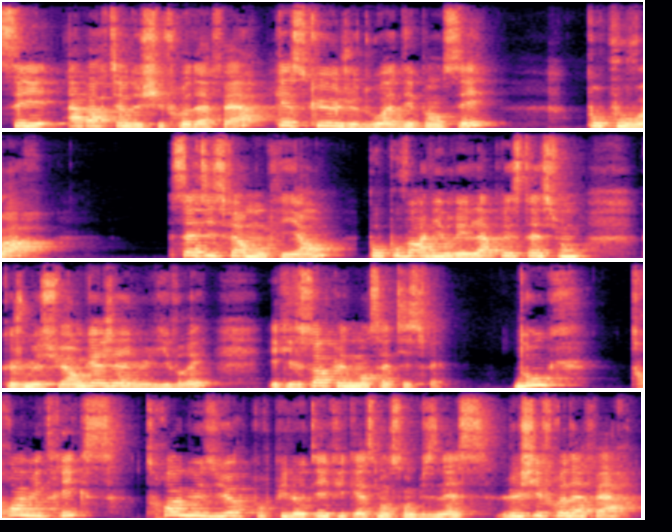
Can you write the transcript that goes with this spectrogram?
c'est à partir du chiffre d'affaires, qu'est-ce que je dois dépenser pour pouvoir satisfaire mon client pour pouvoir livrer la prestation que je me suis engagée à lui livrer et qu'il soit pleinement satisfait. Donc, trois métriques, trois mesures pour piloter efficacement son business, le chiffre d'affaires,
